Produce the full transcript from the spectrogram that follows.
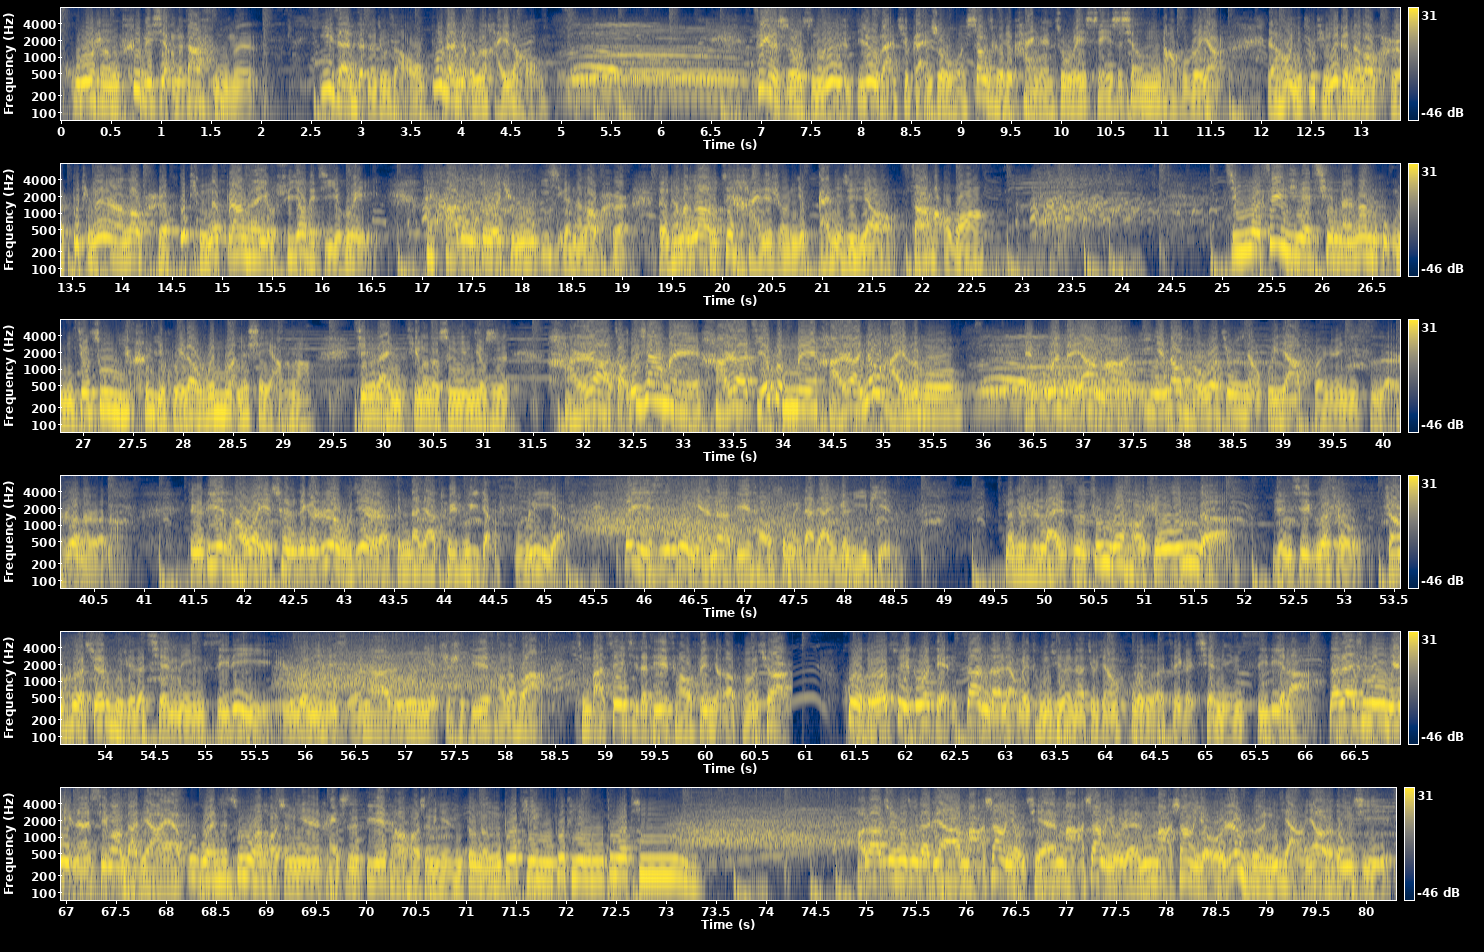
呼噜声特别响的大叔们，一沾枕头就着，不沾枕头还着。这个时候只能用第六感去感受我上车就看一看周围谁是像你打呼噜样，然后你不停的跟他唠嗑，不停的让他唠嗑，不停的不让他有睡觉的机会，还发动周围群众一起跟他唠嗑。等他们唠的最嗨的时候，你就赶紧睡觉，招好不？经过这些千难万苦，你就终于可以回到温暖的沈阳了。接下来你听到的声音就是：孩儿啊，找对象没？孩儿啊，结婚没？孩儿啊，要孩子不？哎，不管怎样啊，一年到头啊，就是想回家团圆一次，热闹热闹。这个 DJ 潮啊，也趁这个热乎劲儿啊，跟大家推出一点福利呀、这一次过年呢，DJ 潮送给大家一个礼品，那就是来自《中国好声音》的人气歌手张赫宣同学的签名 CD。如果你很喜欢他，如果你也支持 DJ 潮的话，请把这一期的 DJ 潮分享到朋友圈。获得最多点赞的两位同学呢，就将获得这个签名 CD 啦。那在新的一年里呢，希望大家呀，不管是中国好声音还是 DJ 潮好声音，都能多听多听多听。好了，最后祝大家马上有钱，马上有人，马上有任何你想要的东西。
